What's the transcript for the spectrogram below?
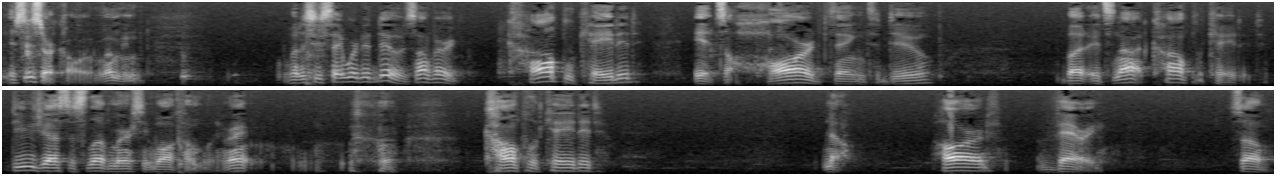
This is our calling. I mean, what does he say we're to do? It's not very complicated. It's a hard thing to do, but it's not complicated. Do justice, love mercy, walk humbly, right? complicated? No. Hard? Very. So,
